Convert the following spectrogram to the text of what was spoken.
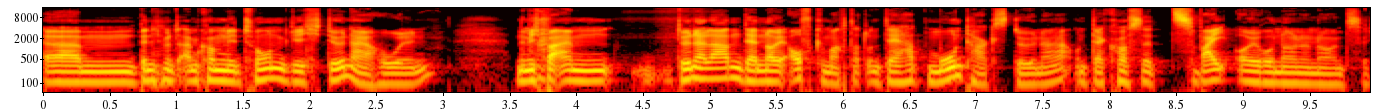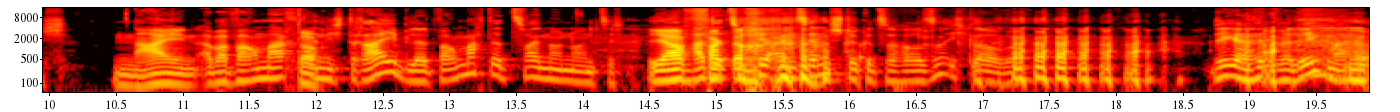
ähm, bin ich mit einem Kommilitonen, gehe ich Döner holen. Nämlich bei einem Dönerladen, der neu aufgemacht hat und der hat Montagsdöner und der kostet 2,99 Euro. Nein, aber warum macht Doch. er nicht drei Blatt? Warum macht er 2,99? Ja, Hat er zu viel 1-Cent-Stücke zu Hause? Ich glaube. Digga, überleg mal.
